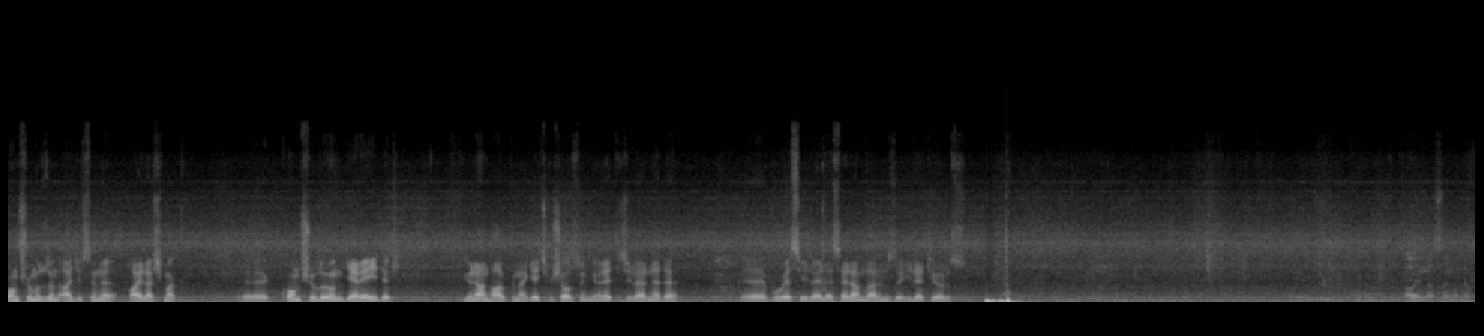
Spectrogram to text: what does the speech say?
komşumuzun acısını paylaşmak e, komşuluğun gereğidir. Yunan halkına geçmiş olsun, yöneticilerine de e, bu vesileyle selamlarımızı iletiyoruz. Alayım ben Sayın Bakanım.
